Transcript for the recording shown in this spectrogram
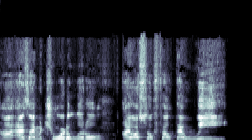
uh, as I matured a little, I also felt that we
